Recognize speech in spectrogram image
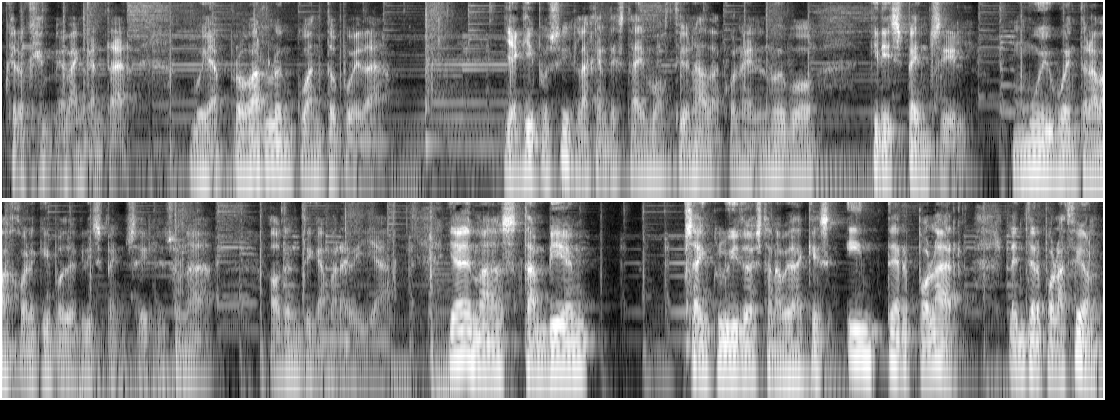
creo que me va a encantar. Voy a probarlo en cuanto pueda. Y aquí pues sí, la gente está emocionada con el nuevo Gris Pencil. Muy buen trabajo el equipo de Gris Pencil. Es una auténtica maravilla. Y además también se ha incluido esta novedad que es interpolar, la interpolación.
